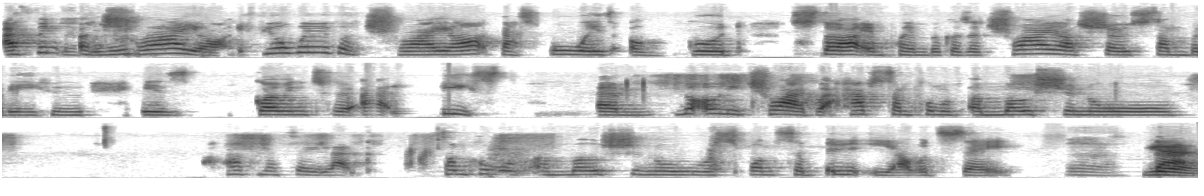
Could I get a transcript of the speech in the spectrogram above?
I think a Mhm. trier, if you're with a trier, that's always a good starting point because a trier shows somebody who is going to at least um, not only try but have some form of emotional, how can I say, like some form of emotional responsibility. I would say Mm. yeah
